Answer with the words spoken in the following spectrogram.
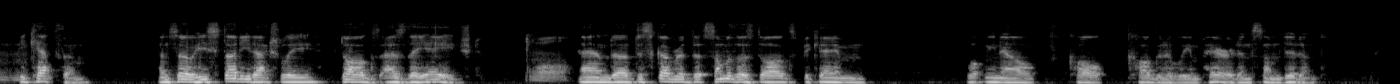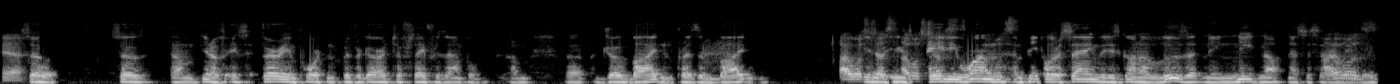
Mm-hmm. He kept them. And so he studied actually dogs as they aged oh. and uh, discovered that some of those dogs became what we now call cognitively impaired and some didn't. Yeah. So, so um, you know, it's very important with regard to, say, for example, um, uh, Joe Biden, President Biden. I was you know, just, he's I was 81, just, was, and people are saying that he's going to lose it, and he need not necessarily. I was.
